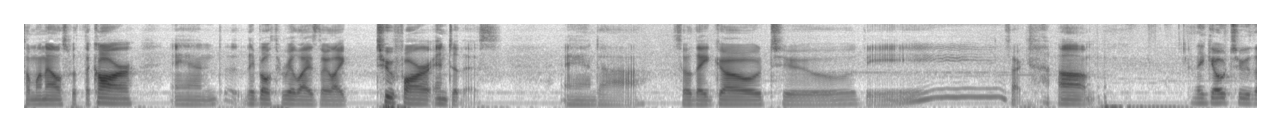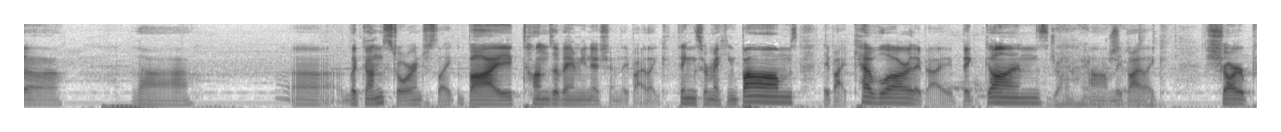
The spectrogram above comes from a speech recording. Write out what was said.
someone else with the car, and they both realize they're like too far into this, and uh, so they go to the sorry, um, they go to the the uh, the gun store and just like buy tons of ammunition. They buy like things for making bombs. They buy Kevlar. They buy big guns. Um, they buy like sharp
